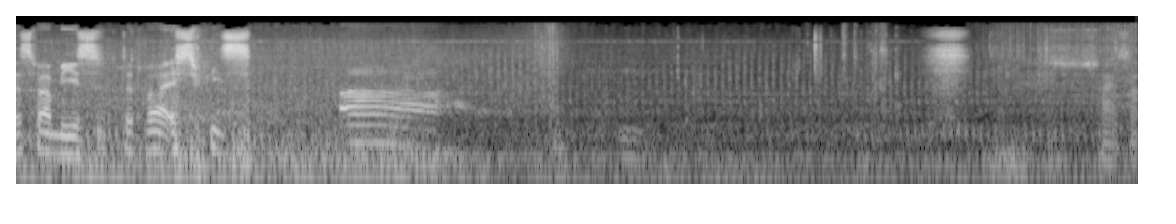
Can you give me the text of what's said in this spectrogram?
Das war mies. Das war echt mies. Oh. Scheiße.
